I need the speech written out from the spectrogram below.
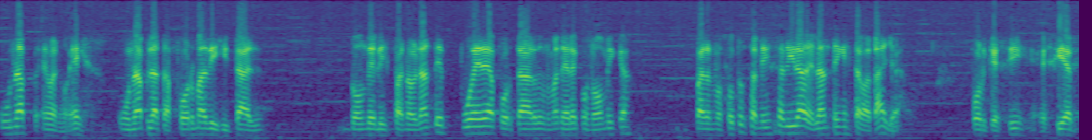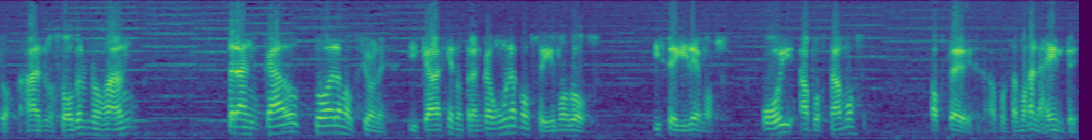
una, bueno, es una plataforma digital donde el hispanohablante puede aportar de una manera económica para nosotros también salir adelante en esta batalla. Porque sí, es cierto, a nosotros nos han trancado todas las opciones y cada vez que nos trancan una conseguimos dos y seguiremos. Hoy apostamos a ustedes, apostamos a la gente,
